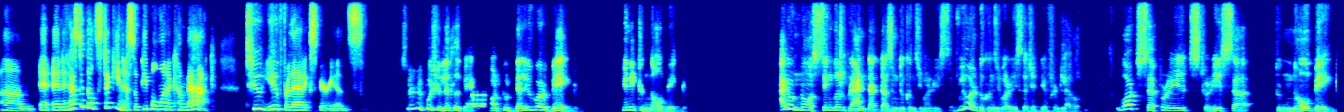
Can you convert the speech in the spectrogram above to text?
um, and, and it has to build stickiness so people want to come back to you for that experience so let me push a little bit on to deliver big, you need to know big. I don't know a single brand that doesn't do consumer research. We all do consumer research at different level. What separates Teresa to know big?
